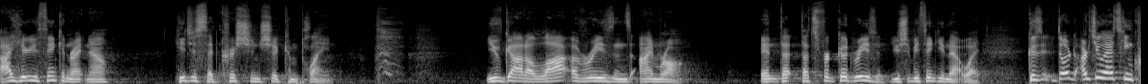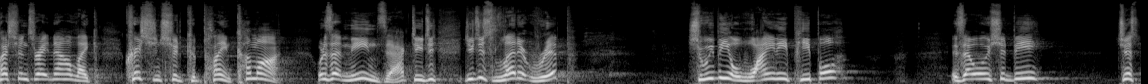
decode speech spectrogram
I hear you thinking right now, he just said Christians should complain. You've got a lot of reasons I'm wrong. And that, that's for good reason. You should be thinking that way. Because aren't you asking questions right now like Christians should complain? Come on. What does that mean, Zach? Do you, just, do you just let it rip? Should we be a whiny people? Is that what we should be? Just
